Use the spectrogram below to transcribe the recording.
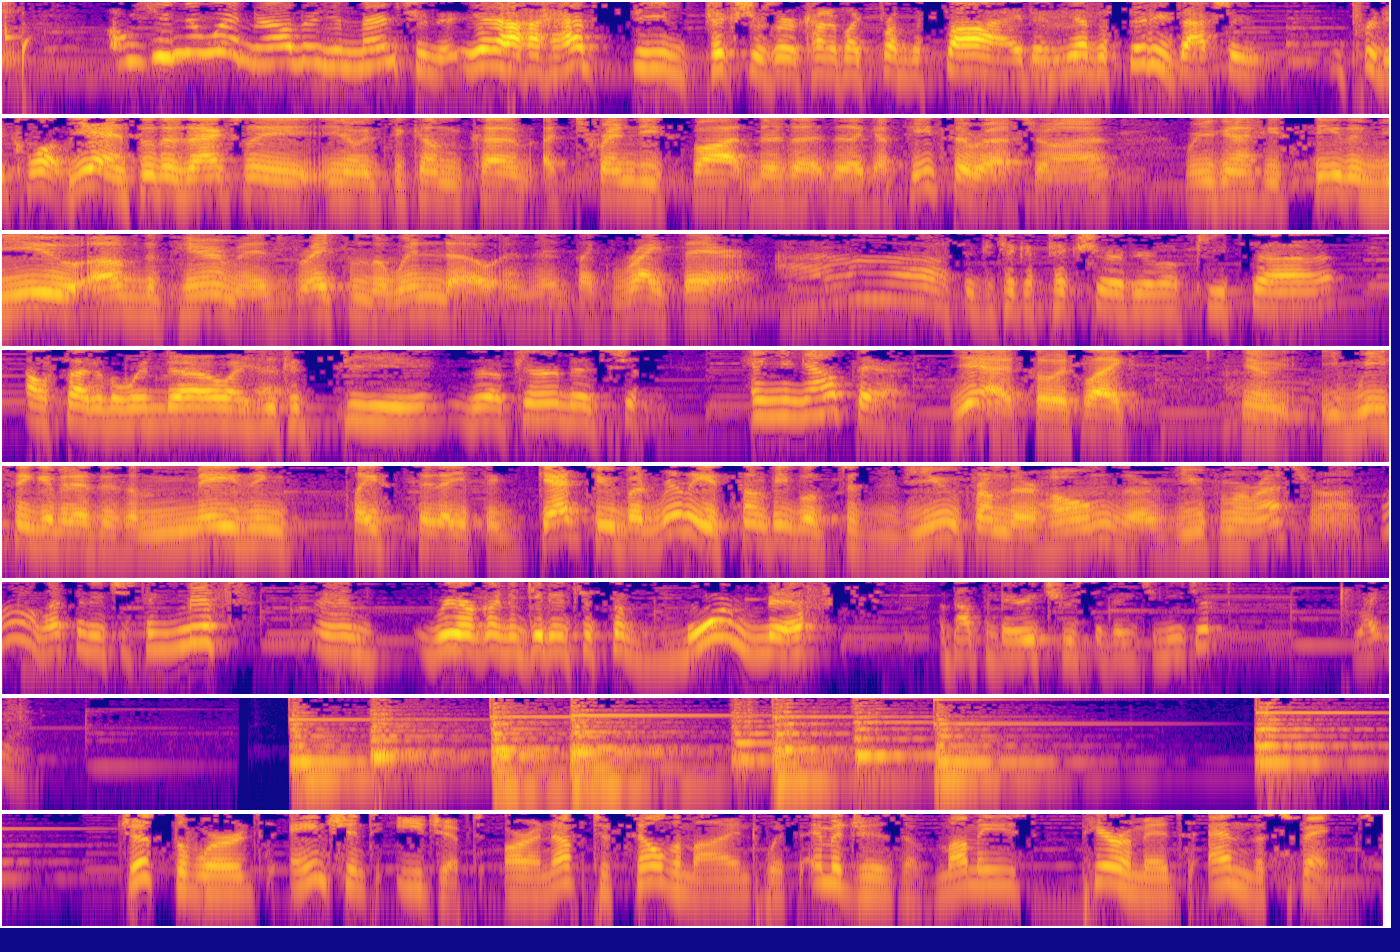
Oh, you know what? Now that you mention it, yeah, I have seen pictures that are kind of like from the side, and yeah, the city's actually pretty close. Yeah, and so there's actually, you know, it's become kind of a trendy spot. There's a like a pizza restaurant where you can actually see the view of the pyramids right from the window, and they're like right there. Ah, so you can take a picture of your little pizza outside of the window, and Yeah. you can see the pyramids just hanging out there. Yeah, so it's like, you know, we think of it as this amazing place to, that you have to get to, but really it's some people's just view from their homes or view from a restaurant. Oh, that's an interesting myth. And we are going to get into some more myths about the buried truths of ancient Egypt right now. Just the words ancient Egypt are enough to fill the mind with images of mummies, pyramids, and the Sphinx.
